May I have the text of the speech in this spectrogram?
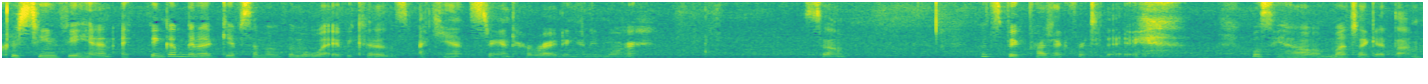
Christine Feehan. I think I'm going to give some of them away because I can't stand her writing anymore. So, that's a big project for today. We'll see how much I get done.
